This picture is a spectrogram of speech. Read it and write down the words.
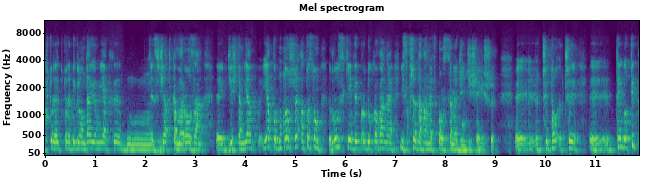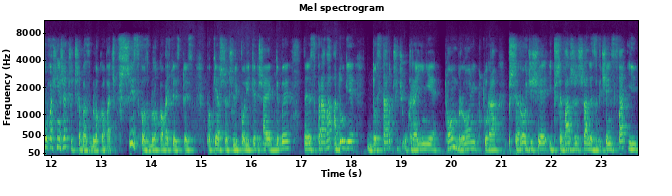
które, które wyglądają jak z dziadka Maroza gdzieś tam. Ja, ja podnoszę, a to są ruskie, wyprodukowane i sprzedawane w Polsce na dzień dzisiejszy. Czy, to, czy tego typu właśnie rzeczy trzeba zblokować? Wszystko zblokować, to jest, to jest po pierwsze, czyli polityczna jak gdyby sprawa, a drugie dostarczyć Ukrainie tą broń, która przerodzi się i przeważy szale zwycięstwa i,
